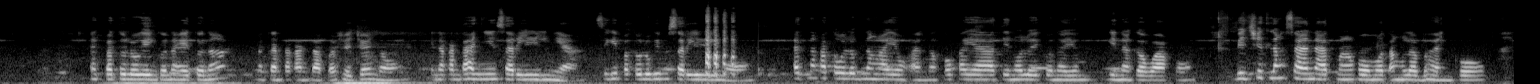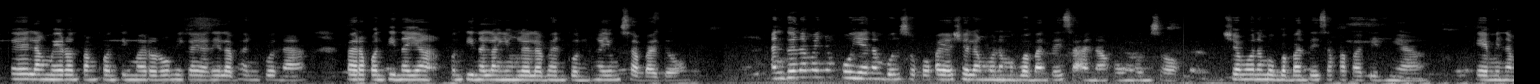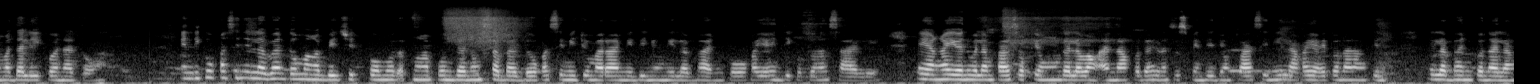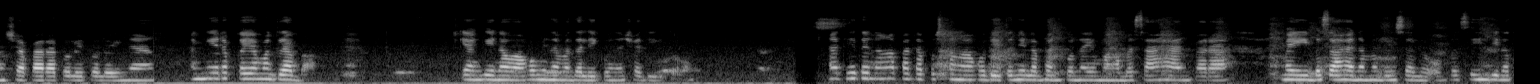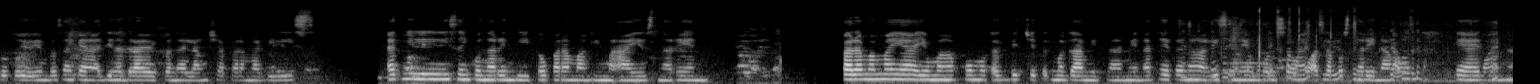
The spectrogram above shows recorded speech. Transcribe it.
At patulogin ko na ito na. Nagkanta-kanta pa siya dyan, no? Kinakantahan niya yung sarili niya. Sige, patulogin mo sarili mo. At nakatulog na nga yung anak ko, kaya tinuloy ko na yung ginagawa ko. Bedsheet lang sana at mga kumot ang labahan ko. Kaya lang mayroon pang konting marurumi kaya nilabhan ko na para konti na, ya, konti na lang yung lalabhan ko ngayong Sabado. Ando naman yung kuya ng bunso ko kaya siya lang muna magbabantay sa anak kong bunso. Siya muna magbabantay sa kapatid niya. Kaya minamadali ko na to. Hindi ko kasi nilaban tong mga bedsheet kumot at mga punda nung Sabado kasi medyo marami din yung nilabhan ko kaya hindi ko to nasali. Kaya ngayon walang pasok yung dalawang anak ko dahil nasuspended yung klase nila kaya ito na lang tin- nilabhan ko na lang siya para tuloy-tuloy na. Ang hirap kaya maglaba. Kaya ang ginawa ko, minamadali ko na siya dito. At ito na nga, patapos na nga ako dito, nilabhan ko na yung mga basahan para may basahan naman dun sa loob. Kasi hindi natutuyo yung basahan, kaya dinadryer ko na lang siya para mabilis. At nililinisan ko na rin dito para maging maayos na rin. Para mamaya yung mga kumot at bedsheet at magamit namin. At ito na nga, gising na yung bunso ko at tapos na rin ako. Kaya ito na.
